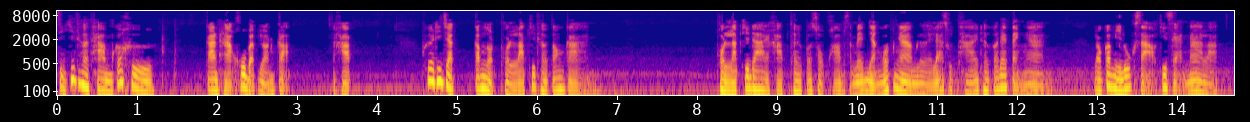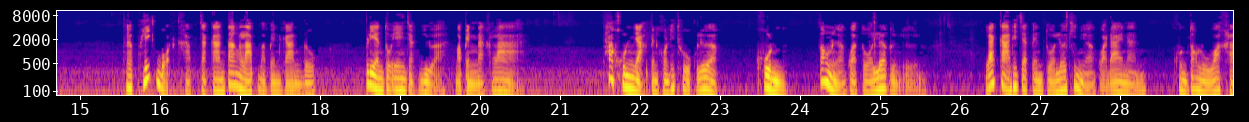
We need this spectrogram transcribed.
สิ่งที่เธอทำก็คือการหาคู่แบบย้อนกลับนะครับ เพื่อที่จะกำหนดผลลัพธ์ที่เธอต้องการ ผลลัพธ์ที่ได้ครับ เธอประสบความสำเร็จอย่างงดงามเลย และสุดท้ายเธอก็ได้แต่งงาน แล้วก็มีลูกสาวที่แสนน่ารัก เธอพลิกบทครับจากการตั้งรับมาเป็นการรุก เปลี่ยนตัวเองจากเหยื่อมาเป็นนักล่า ถ้าคุณอยากเป็นคนที่ถูกเลือก คุณต้องเหนือกว่าตัวเลือกอื่นๆ และการที่จะเป็นตัวเลือกที่เหนือกว่าได้นั้น คุณต้องรู้ว่าใคร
